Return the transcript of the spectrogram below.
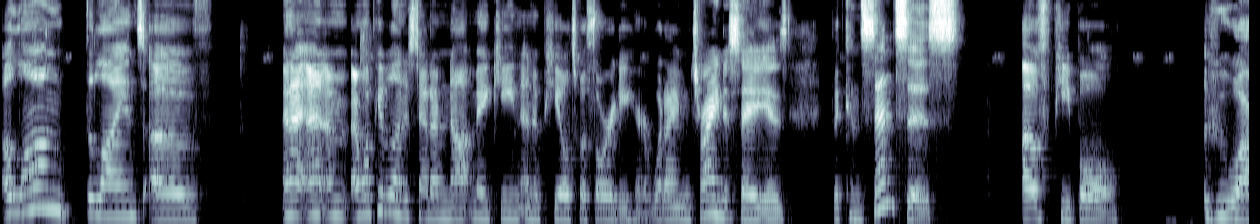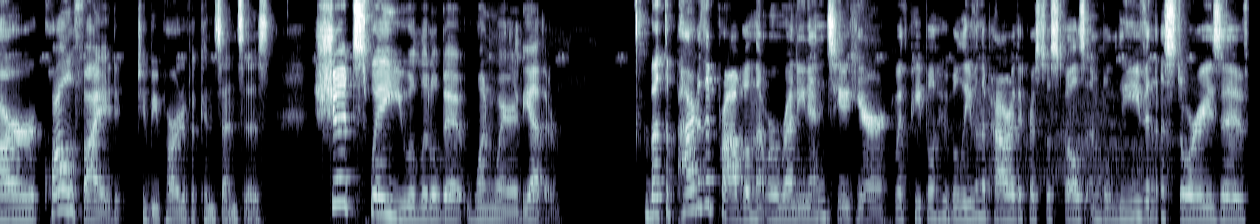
along the lines of, and I, I, I'm- want people to understand I'm not making an appeal to authority here. What I'm trying to say is the consensus of people who are qualified to be part of a consensus should sway you a little bit one way or the other. But the part of the problem that we're running into here with people who believe in the power of the crystal skulls and believe in the stories of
